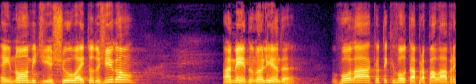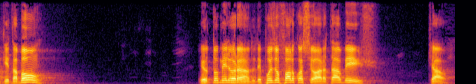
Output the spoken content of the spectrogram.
em nome de Yeshua, e todos digam: Amém, dona Olinda. Vou lá que eu tenho que voltar para a palavra aqui, tá bom? Eu estou melhorando. Depois eu falo com a senhora, tá? Beijo. Tchau.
